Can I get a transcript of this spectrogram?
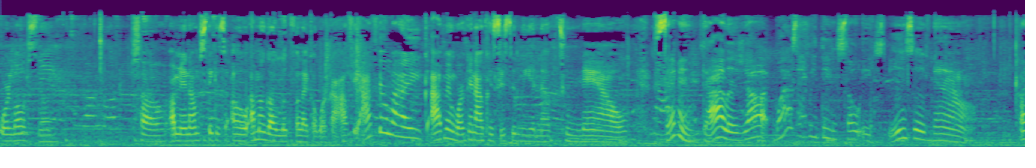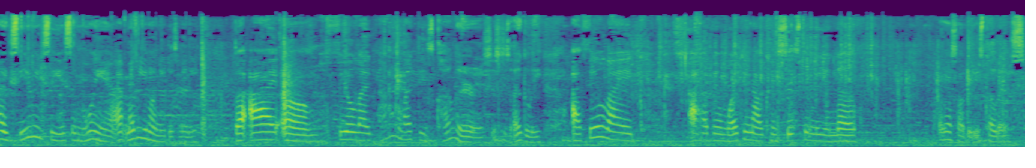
or lost them. So, I mean, I'm sticking to, oh, I'm gonna go look for like a workout outfit. I feel like I've been working out consistently enough to now $7, y'all. Why is everything so expensive now? Like, seriously, it's annoying. I, maybe you don't need this many. But I um feel like, I don't like these colors. This is ugly. I feel like I have been working out consistently enough. I guess I'll do these colors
